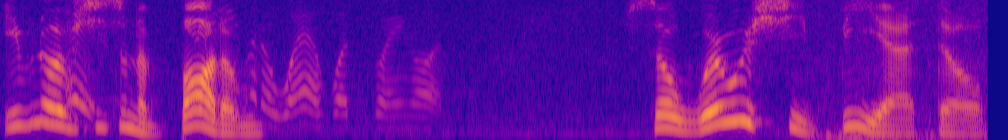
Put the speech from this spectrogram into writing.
even though if she's on the bottom, going on. so where would she be at though?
